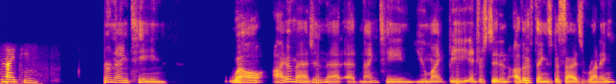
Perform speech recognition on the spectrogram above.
19. You're 19. Well, I imagine that at 19, you might be interested in other things besides running.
